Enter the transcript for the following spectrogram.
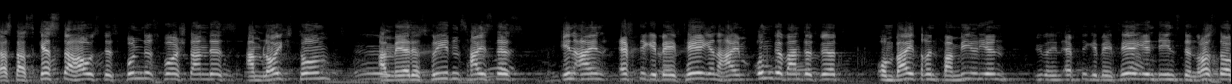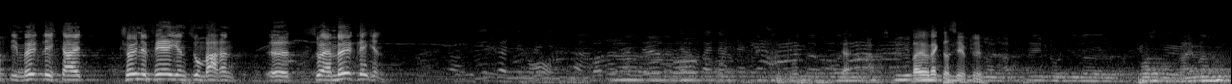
dass das Gästehaus des Bundesvorstandes am Leuchtturm, am Meer des Friedens heißt es, in ein FDGB-Ferienheim umgewandelt wird, um weiteren Familien über den FDGB-Feriendienst in Rostock die Möglichkeit, schöne Ferien zu machen, äh, zu ermöglichen. Ja, weg, das freimachen.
